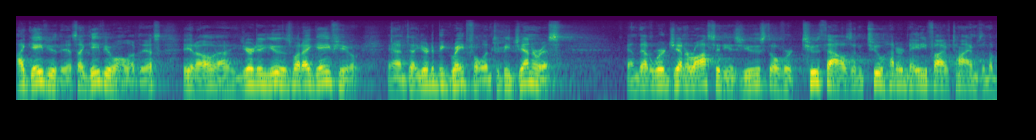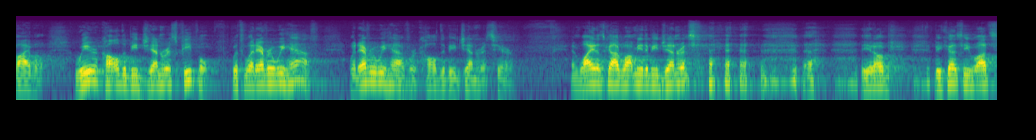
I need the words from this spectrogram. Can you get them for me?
I gave you this. I gave you all of this. You know, uh, you're to use what I gave you. And uh, you're to be grateful and to be generous. And that word generosity is used over 2,285 times in the Bible. We are called to be generous people with whatever we have. Whatever we have, we're called to be generous here. And why does God want me to be generous? you know, because He wants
